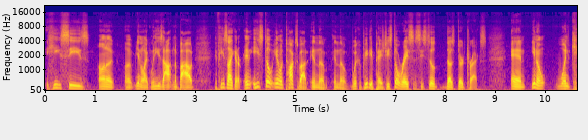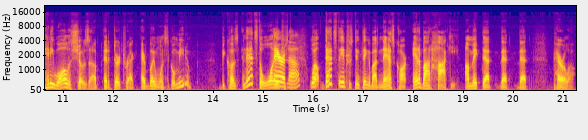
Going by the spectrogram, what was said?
he sees on a, a, you know like when he's out and about if he's like a, and he still you know talks about in the in the wikipedia page he's still racist he still does dirt tracks and you know when kenny wallace shows up at a dirt track everybody wants to go meet him because and that's the one Fair enough. well that's the interesting thing about NASCAR and about hockey. I'll make that that that parallel.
